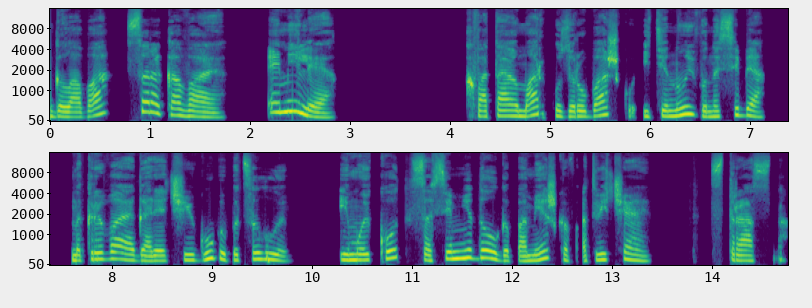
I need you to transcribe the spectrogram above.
Глава сороковая. Эмилия. Хватаю Марку за рубашку и тяну его на себя, накрывая горячие губы поцелуем. И мой кот, совсем недолго помешков, отвечает. Страстно,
